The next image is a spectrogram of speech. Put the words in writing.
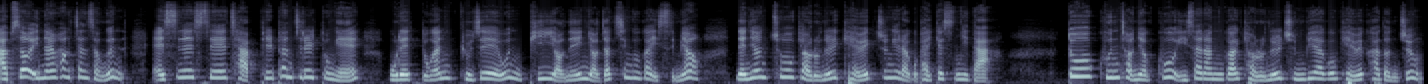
앞서 이날 황찬성은 SNS에 자필 편지를 통해 오랫동안 교제해온 비연예인 여자친구가 있으며 내년 초 결혼을 계획 중이라고 밝혔습니다. 또 군 전역 후 이 사람과 결혼을 준비하고 계획하던 중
